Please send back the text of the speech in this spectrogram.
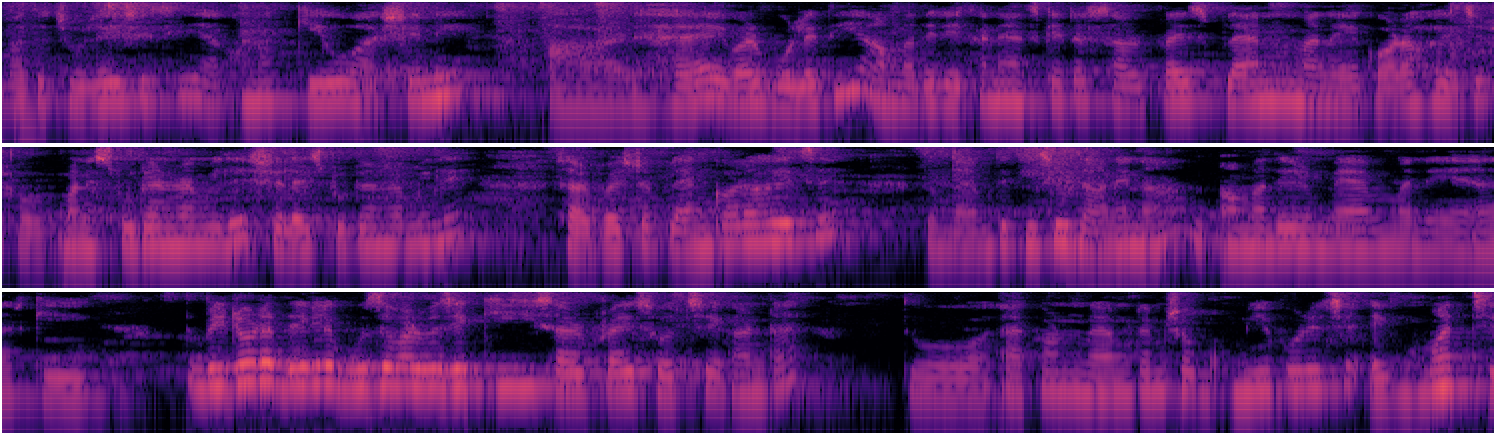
আমরা তো চলে এসেছি এখনও কেউ আসেনি। আর হ্যাঁ এবার বলে দিই, আমাদের এখানে আজকে একটা সারপ্রাইজ প্ল্যান মানে করা হয়েছে। সব মানে স্টুডেন্টরা মিলে, সেলাই স্টুডেন্টরা মিলে সারপ্রাইজটা প্ল্যান করা হয়েছে। তো ম্যাম তো কিছু জানে না। আমাদের ম্যাম মানে আর কি ভিডিওটা দেখলে বুঝতে পারবে যে কী সারপ্রাইজ হচ্ছে এখানটায়। তো এখন ম্যাম ট্যাম সব ঘুমিয়ে পড়েছে, এই ঘুমাচ্ছে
